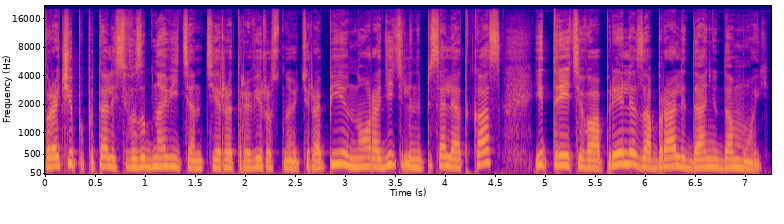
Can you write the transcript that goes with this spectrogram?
Врачи попытались возобновить антиретровирусную терапию, но родители написали отказ и 3 апреля забрали Даню домой.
